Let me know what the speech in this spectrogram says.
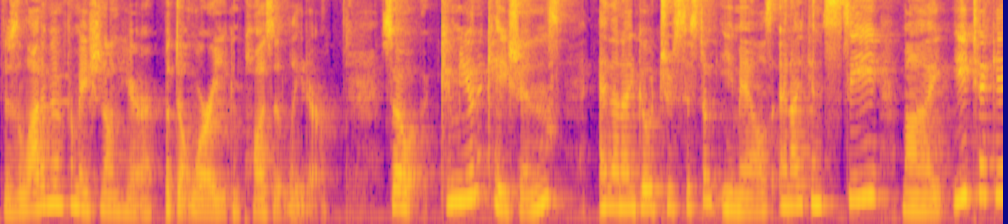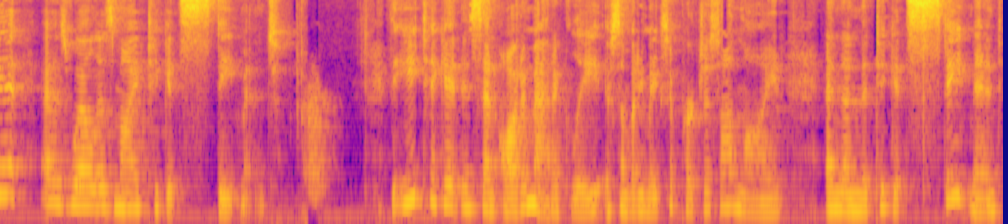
There's a lot of information on here, but don't worry, you can pause it later. So communications, and then I go to system emails and I can see my e-ticket as well as my ticket statement. The e-ticket is sent automatically if somebody makes a purchase online, and then the ticket statement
